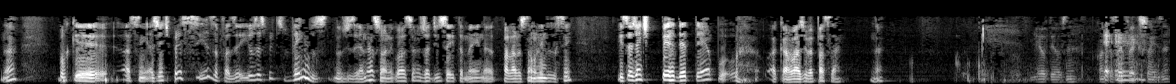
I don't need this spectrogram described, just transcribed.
né? Porque, assim, a gente precisa fazer, e os Espíritos vêm nos, nos dizer, né, Sônia? Igual a Sônia já disse aí também, né, palavras tão lindas assim. E se a gente perder tempo, a carruagem vai passar, né? Meu Deus, né? Quantas é, é. reflexões, né?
